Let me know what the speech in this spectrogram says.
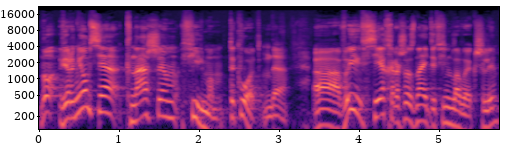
Но вернемся к нашим фильмам. Так вот, да. А, вы все хорошо знаете фильм «Love Actually».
